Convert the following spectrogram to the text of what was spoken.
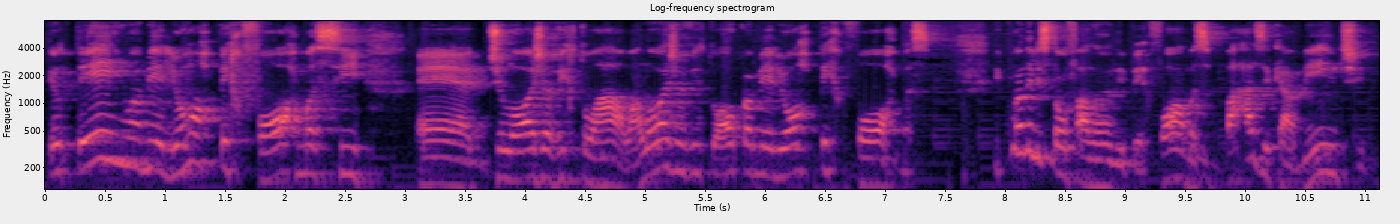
eu tenho a melhor performance é, de loja virtual, a loja virtual com a melhor performance. E quando eles estão falando em performance, basicamente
